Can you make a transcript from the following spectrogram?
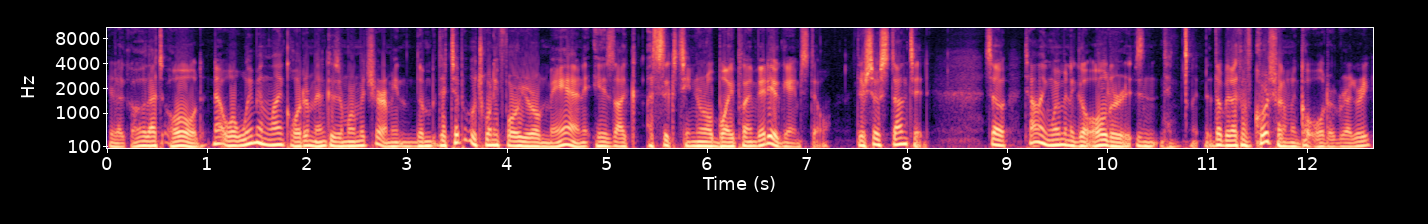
you're like, oh, that's old. No, well, women like older men because they're more mature. I mean, the, the typical 24 year old man is like a 16 year old boy playing video games still. They're so stunted. So telling women to go older isn't, they'll be like, of course I'm going to go older, Gregory.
